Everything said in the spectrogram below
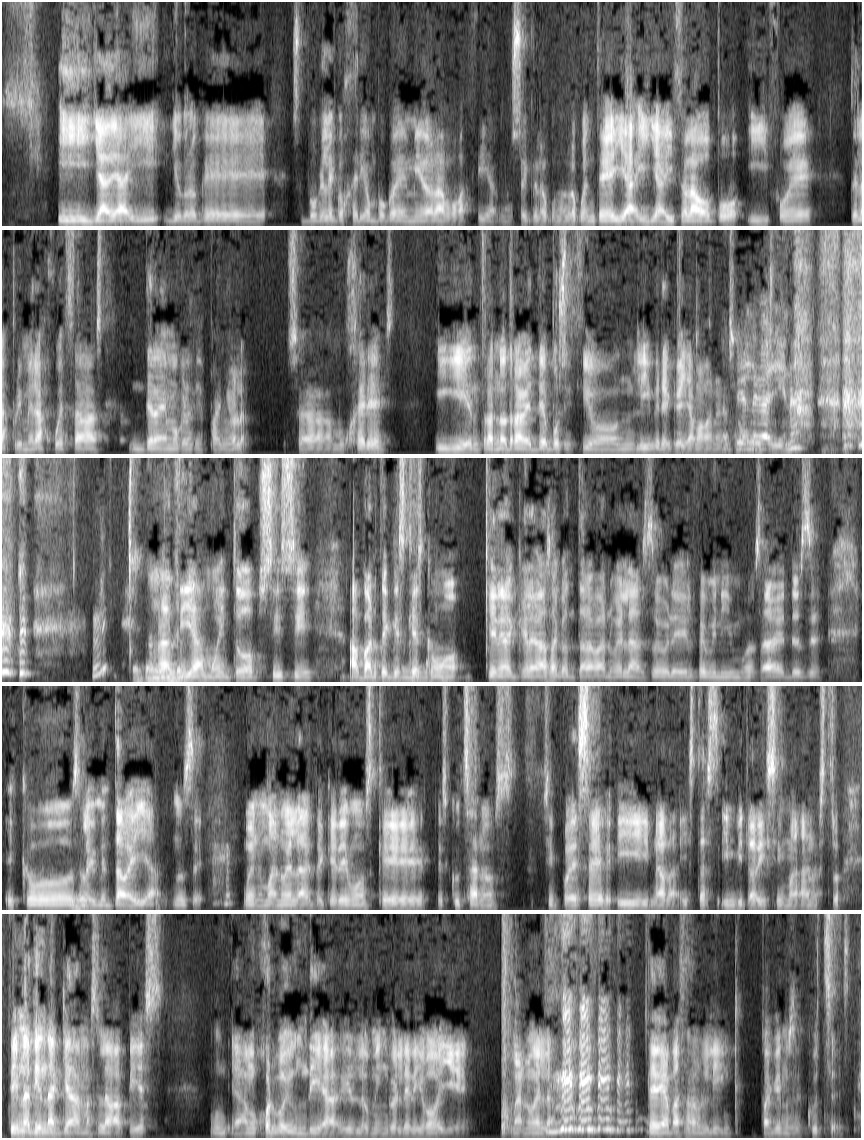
Y ya de ahí yo creo que supongo que le cogería un poco de miedo a la abogacía, no sé, que lo, nos lo cuente ella, y ya hizo la OPO y fue de las primeras juezas de la democracia española, o sea, mujeres, y entrando a través de oposición libre, que llamaban en La ese piel de momento. gallina. Una tía muy top, sí, sí. Aparte que es que es como, ¿qué le, qué le vas a contar a Manuela sobre el feminismo, sabes? No sé, es como se lo ha inventado ella, no sé. Bueno, Manuela, te queremos que escúchanos, si puede ser, y nada, y estás invitadísima a nuestro... Tiene una tienda aquí además Lavapiés. A lo mejor voy un día el domingo y le digo, oye, Manuela, te voy a pasar un link para que nos escuches.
